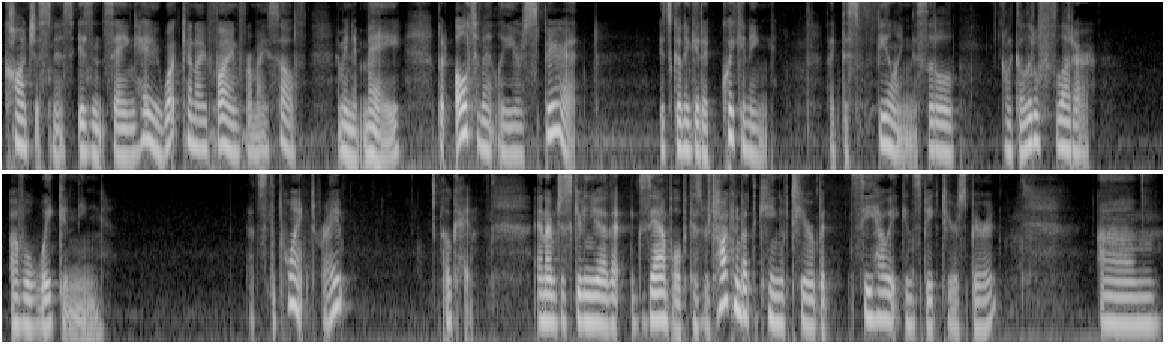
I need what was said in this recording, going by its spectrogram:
consciousness isn't saying, hey, what can I find for myself? I mean, it may, but ultimately your spirit, it's going to get a quickening, like this feeling, this little, like a little flutter of awakening. That's the point, right? Okay. And I'm just giving you that example because we're talking about the king of Tyre, but see how it can speak to your spirit. Um,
